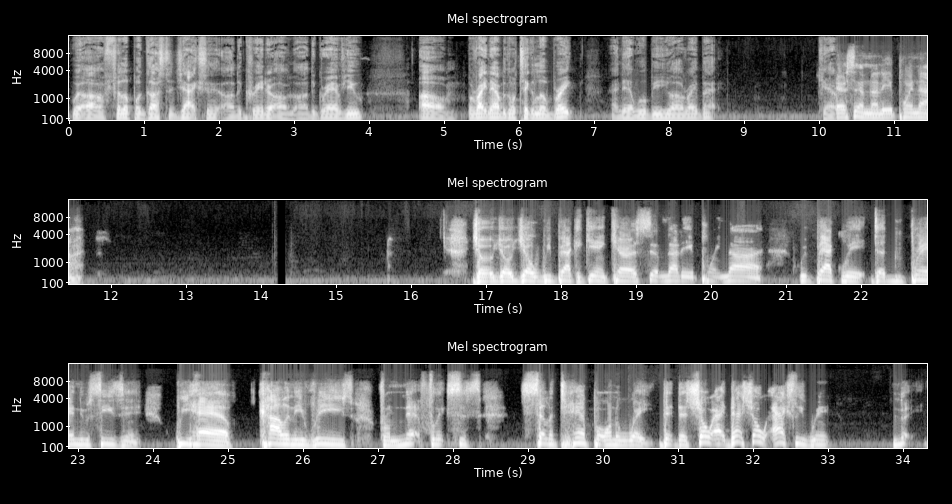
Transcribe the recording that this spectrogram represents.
with uh, Philip Augusta Jackson, uh, the creator of uh, the Grand View. Um, but right now we're going to take a little break, and then we'll be uh, right back. Carol. RSM 98.9. Yo, yo, yo, we back again. KRSM 98.9. We back with the brand new season. We have Colony Reeves from Netflix's Selling Tampa on the way. The, the show that show actually went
